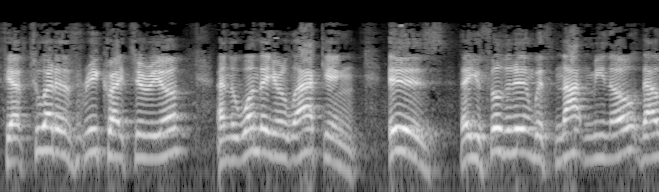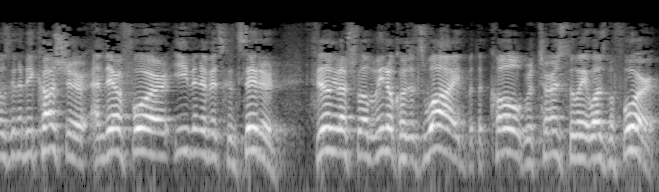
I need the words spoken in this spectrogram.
if you have two out of the three criteria, and the one that you're lacking is that you filled it in with not mino, that was going to be kosher, and therefore, even if it's considered filling it up shalom mino because it's wide, but the kol returns to the way it was before,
